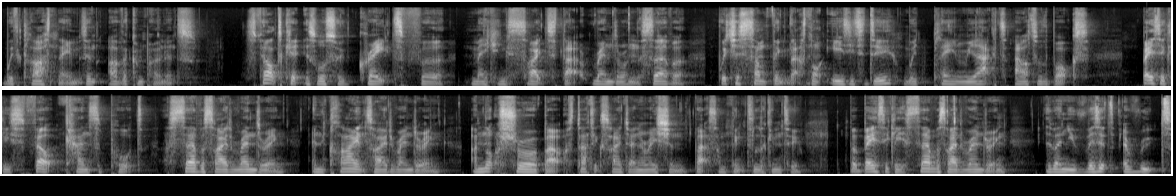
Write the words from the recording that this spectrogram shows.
with class names in other components. SvelteKit is also great for making sites that render on the server which is something that's not easy to do with plain React out of the box. Basically, Svelte can support server side rendering and client side rendering. I'm not sure about static side generation, that's something to look into. But basically, server side rendering is when you visit a route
